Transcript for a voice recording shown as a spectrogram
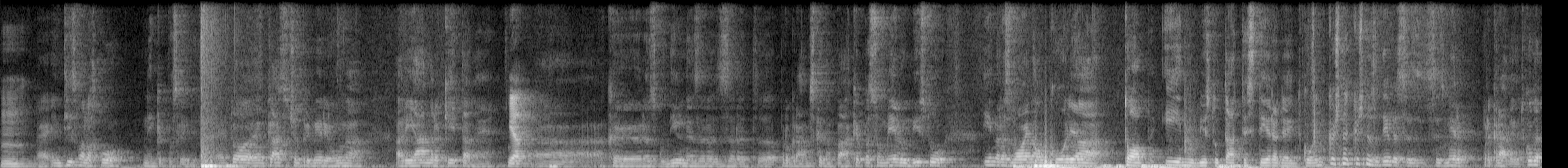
Mm. Ne? In ti smo lahko neke posledice. Ne? To je en klasičen primer, je una Ariane raketa. Ja. Uh, ki je razgonil zaradi, zaradi uh, programske napake, pa so imeli v bistvu uh, in razvojna okolja, top, in v bistvu ta testiranje. In tako naprej. Kakšne zadeve se, se zmeraj prekrajajo. Tako da,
